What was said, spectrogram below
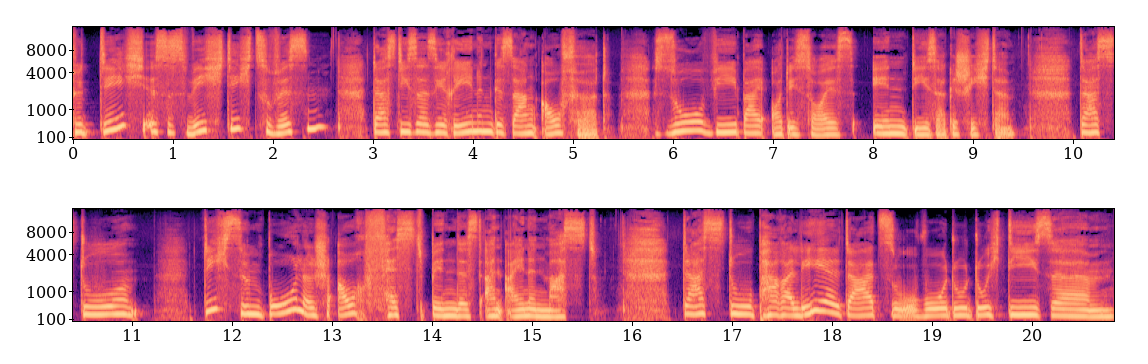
für dich ist es wichtig zu wissen, dass dieser Sirenengesang aufhört, so wie bei Odysseus in dieser Geschichte, dass du dich symbolisch auch festbindest an einen Mast, dass du parallel dazu, wo du durch diese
